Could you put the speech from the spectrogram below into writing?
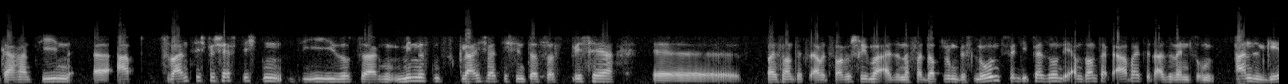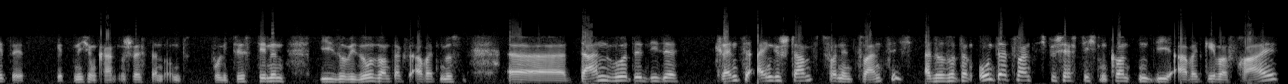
Garantien ab 20 Beschäftigten, die sozusagen mindestens gleichwertig sind, das was bisher bei Sonntagsarbeit vorgeschrieben war, also eine Verdopplung des Lohns für die Person, die am Sonntag arbeitet. Also wenn es um Handel geht, es geht nicht um Krankenschwestern und Polizistinnen, die sowieso sonntags arbeiten müssen. Äh, dann wurde diese Grenze eingestampft von den 20. Also sozusagen unter 20 Beschäftigten konnten die Arbeitgeber frei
